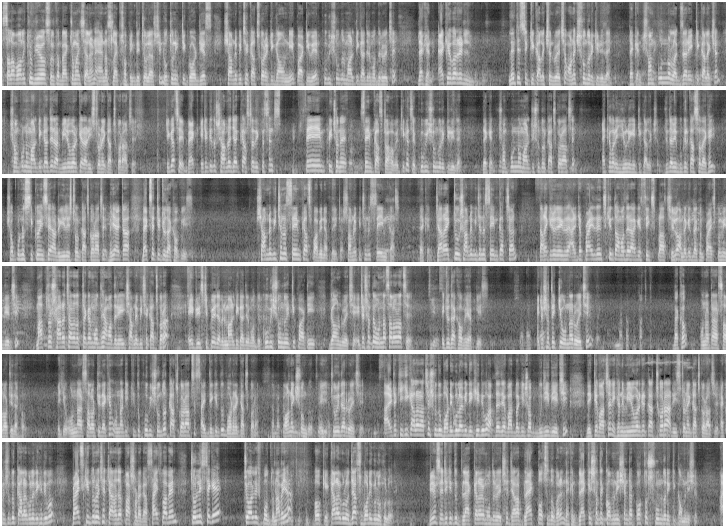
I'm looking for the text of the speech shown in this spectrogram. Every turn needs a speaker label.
Speaker 1: আসসালামু আলাইকুম viewers welcome back to my channel Anas live শপিংতে চলে আসছি। নতুন একটি গর্জিয়াস সামনে পিছে কাজ করা একটি গাউন নিয়ে পার্টি ওয়্যার খুবই সুন্দর মাল্টি কাজের মধ্যে রয়েছে। দেখেন, একেবারে লেটেস্ট একটি কালেকশন রয়েছে, অনেক সুন্দর একটি ডিজাইন দেখেন, সম্পূর্ণ লাক্সারি একটি কালেকশন সম্পূর্ণ মাল্টি কাজের আর মিরো ওয়ার্কের আর স্টোনের কাজ করা আছে। ঠিক আছে? ব্যাক এটা কিন্তু সামনে যা কাজটা দেখতেছেন সেম পিছনে সেম কাজটা হবে, ঠিক আছে? খুবই সুন্দর একটি ডিজাইন দেখেন, সম্পূর্ণ মাল্টি সুতোর কাজ করা আছে, একেবারে ইউনিক একটি কালেকশন যদি আমি বুকের কাজটা দেখাই সম্পূর্ণ সিকোয়েন্সে আর রিয়েল স্টোন কাজ করা আছে। ভাইয়া এটা ব্যাক সাইডটা একটু দেখাও প্লিজ সামনে পিছনে সেম কাজ পাবেন আপনি এটা। সামনে পিছনে সেম কাজ। দেখেন যারা একটু সামনে পিছনে সেম কাজ চান তারা কিন্তু দেখবেন আর এটা প্রাইস রেঞ্জ কিন্তু আমাদের আগে সিক্স প্লাস ছিল আমরা কিন্তু এখন প্রাইস কমিয়ে দিয়েছি। মাত্র সাড়ে চার হাজার টাকার মধ্যে আমাদের এই সামনে পিছিয়ে কাজ করা এই ড্রেসটি পেয়ে যাবেন মাল্টি কাজের মধ্যে। খুবই সুন্দর একটি পার্টি গাউন রয়েছে। এটার সাথে অন্য সালোয়ার আছে? একটু দেখাও ভাইয়া প্লিজ এটার সাথে একটি ওড়না রয়েছে। দেখাও ওনাটা আর সালোয়ারটি দেখাও। এই যে ওনার সালোয়ারটি দেখেন ওনাটি কিন্তু খুবই সুন্দর কাজ করা আছে সাইড দিয়ে কিন্তু বর্ডারের কাজ করা। অনেক সুন্দর, এই চুড়িদার রয়েছে। আর এটা কি কি কালার আছে? শুধু বডিগুলো আমি দেখিয়ে দিব, আপনাদের যে বাদ বাকি সব বুঝিয়ে দিয়েছি, দেখতে পাচ্ছেন, এখানে মিরো ওয়ার্কের কাজ করা আর স্টোনের কাজ করা আছে। এখন শুধু কালারগুলো দেখিয়ে দিব প্রাইস কিন্তু রয়েছে চার হাজার পাঁচশো টাকা। সাইজ পাবেন চল্লিশ থেকে চুয়াল্লিশ পর্যন্ত, না ভাইয়া? ওকে কালারগুলো জাস্ট বডিগুলো খুলো। বিয়ার্স এটা কিন্তু ব্ল্যাক কালারের মধ্যে রয়েছে, যারা ব্ল্যাক পছন্দ করেন, দেখেন ব্ল্যাকের সাথে কম্বিনেশনটা কত সুন্দর একটি কম্বিনেশন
